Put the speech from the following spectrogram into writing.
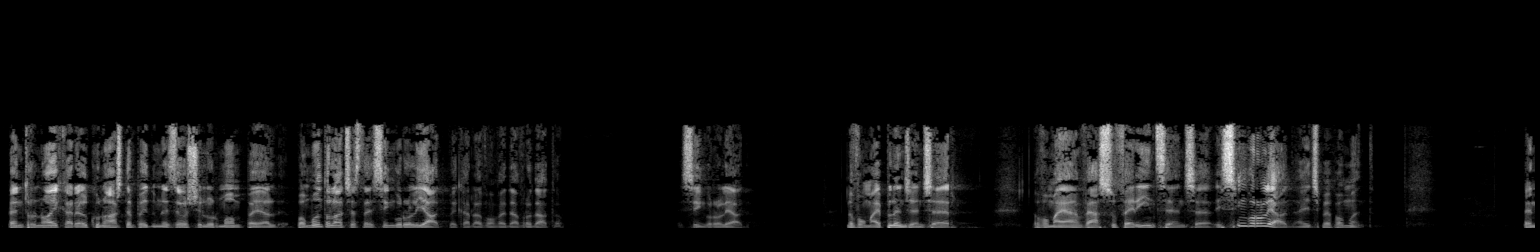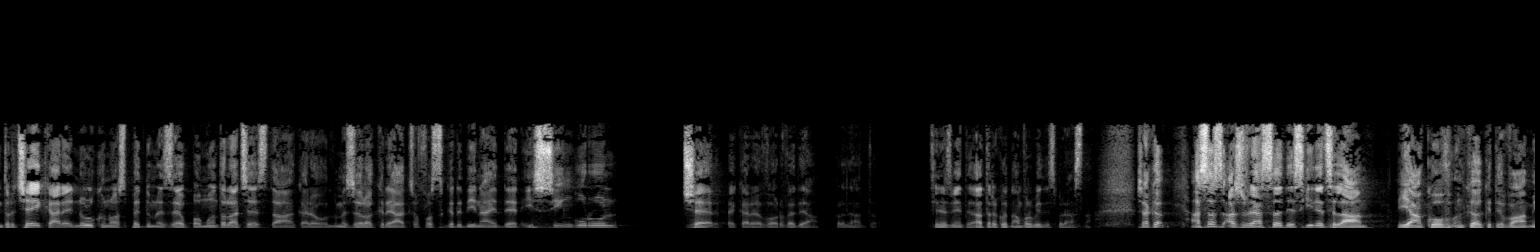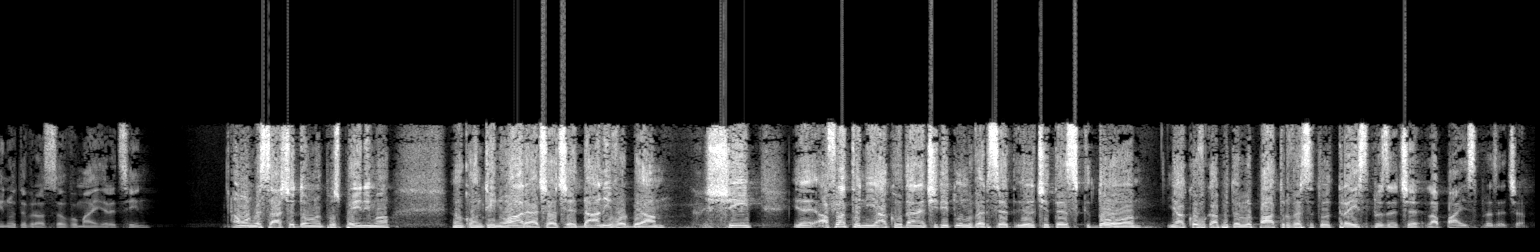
pentru noi care îl cunoaștem pe Dumnezeu și îl urmăm pe El, pământul acesta e singurul iad pe care îl vom vedea vreodată. E singurul iad. Nu vom mai plânge în cer, nu vom mai avea suferințe în cer, e singurul iad aici pe pământ. Pentru cei care nu-L cunosc pe Dumnezeu, pământul acesta, care Dumnezeu l-a creat și a fost grădina Eden, e singurul cer pe care îl vor vedea vreodată. Țineți minte? A trecut am vorbit despre asta. Așa că astăzi aș vrea să deschideți la Iacov, încă câteva minute vreau să vă mai rețin. Am un mesaj ce Domnul a pus pe inimă în continuare a ceea ce Dani vorbea și e aflat în Iacov, dar ne-a citit un verset, îl citesc două, Iacov, capitolul 4, versetul 13 la 14.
